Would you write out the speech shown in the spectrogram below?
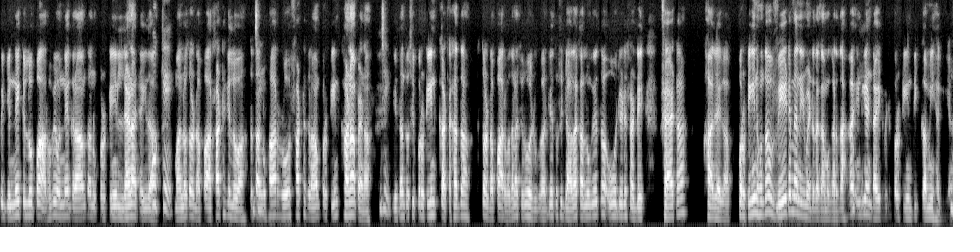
ਵੀ ਜਿੰਨੇ ਕਿਲੋ ਭਾਰ ਹੋਵੇ ਉਹਨੇ ਗ੍ਰਾਮ ਤੁਹਾਨੂੰ ਪ੍ਰੋਟੀਨ ਲੈਣਾ ਚਾਹੀਦਾ। ਮੰਨ ਲਓ ਤੁਹਾਡਾ ਭਾਰ 60 ਕਿਲੋ ਆ ਤਾਂ। ਤੁਹਾਨੂੰ ਹਰ ਰੋਜ਼ 60 ਗ੍ਰਾਮ ਪ੍ਰੋਟੀਨ ਖਾਣਾ ਪੈਣਾ। ਜਿੱਦਾਂ ਤੁਸੀਂ ਪ੍ਰੋਟੀਨ ਘੱਟ ਖਾਦਾ ਤੁਹਾਡਾ ਭਾਰ ਵਧਣਾ ਸ਼ੁਰੂ ਹੋ ਜਾਊਗਾ। ਜੇ ਤੁਸੀਂ ਜ਼ਿਆਦਾ ਖਾ ਲਓਗੇ ਤਾਂ ਉਹ ਜਿਹੜੇ ਸਾਡੇ ਫੈਟ ਆ ਖਾ ਜਾਏਗਾ। ਪ੍ਰੋਟੀਨ ਹੁੰਦਾ weight ਮੈਨੇਜਮੈਂਟ ਦਾ ਕੰਮ ਕਰਦਾ ਹੈਗਾ. ਇੰਡੀਅਨ ਡਾਈਟ ਵਿੱਚ ਪ੍ਰੋਟੀਨ ਦੀ ਕਮੀ ਹੈਗੀ ਆ।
